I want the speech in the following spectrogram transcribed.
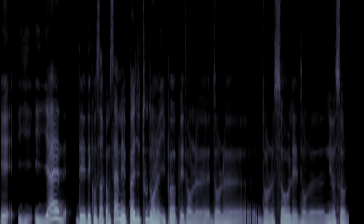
Et il y, a des, des concerts comme ça, mais pas du tout dans le hip-hop et dans le, dans, le, dans le soul et dans le neo-soul.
